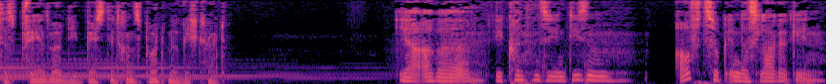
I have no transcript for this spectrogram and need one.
Das Pferd war die beste Transportmöglichkeit. Ja, aber wie konnten Sie in diesem Aufzug in das Lager gehen?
